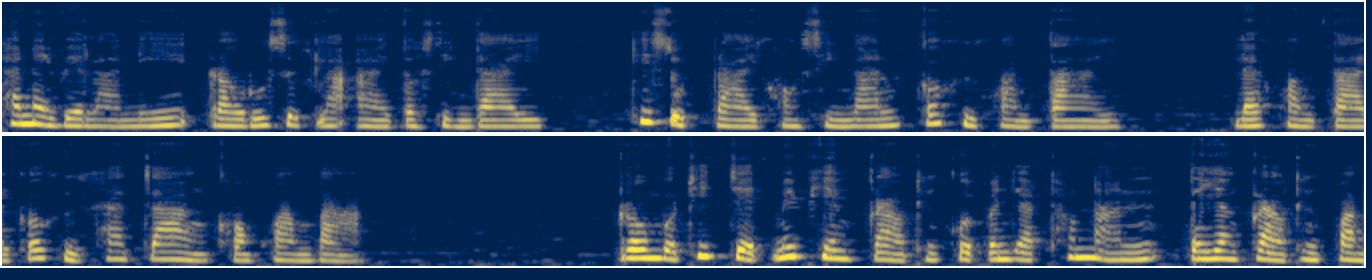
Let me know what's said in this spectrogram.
ถ้าในเวลานี้เรารู้สึกละอายต่อสิ่งใด ที่สุดปลายของสิ่งนั้นก็คือความตาย และความตายก็คือค่าจ้างของความบาปโรมบทที่ 7 ไม่เพียงกล่าวถึงกฎบัญญัติเท่านั้น แต่ยังกล่าวถึงความ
